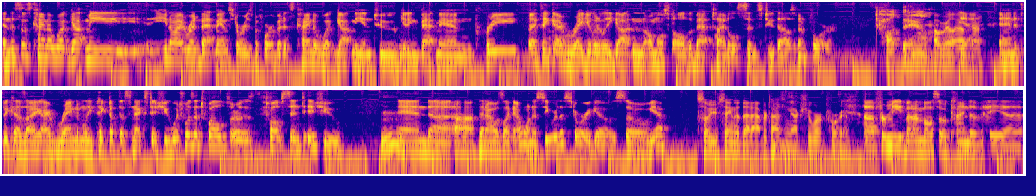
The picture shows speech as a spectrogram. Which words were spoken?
and this is kind of what got me. You know, I'd read Batman stories before, but it's kind of what got me into getting Batman pre. I think I've regularly gotten almost all the Bat titles since 2004. Hot damn. Oh, really? Yeah, and it's because I, I randomly picked up this next issue, which was a 12 or 12 cent issue. And uh, then I was like, I want to see where the story goes. So yeah, So you're saying that that advertising actually worked for you? uh, for me, but I'm also kind of a uh,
